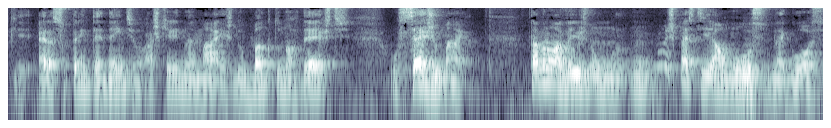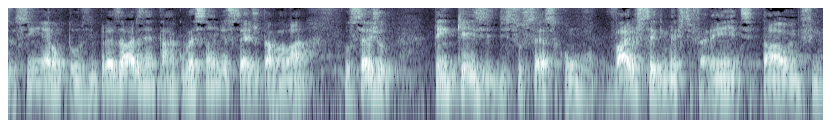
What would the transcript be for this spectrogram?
que era superintendente, acho que ele não é mais, do Banco do Nordeste, o Sérgio Maia. Estava uma vez num, numa espécie de almoço, de negócio assim, eram todos empresários, a gente estava conversando e o Sérgio estava lá. O Sérgio tem case de sucesso com vários segmentos diferentes e tal, enfim.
